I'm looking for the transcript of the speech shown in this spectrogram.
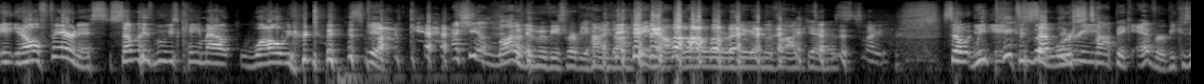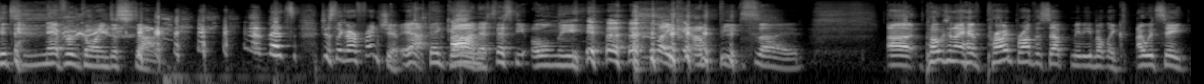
in all fairness, some of these movies came out while we were doing this yeah. Actually, a lot of the movies we're behind on came out while we were doing the podcast. So we picked the worst degree... topic ever because it's never going to stop. that's just like our friendship. Yeah, thank God. Um, that's that's the only like upbeat side. Uh, Pogues and I have probably brought this up maybe about like I would say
